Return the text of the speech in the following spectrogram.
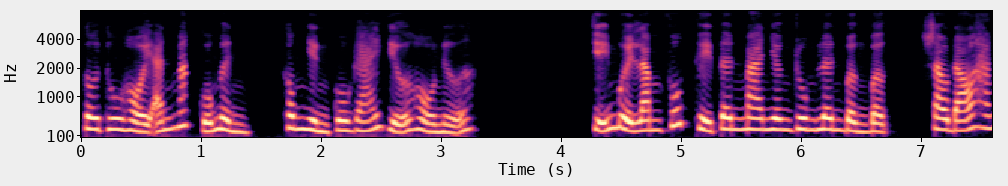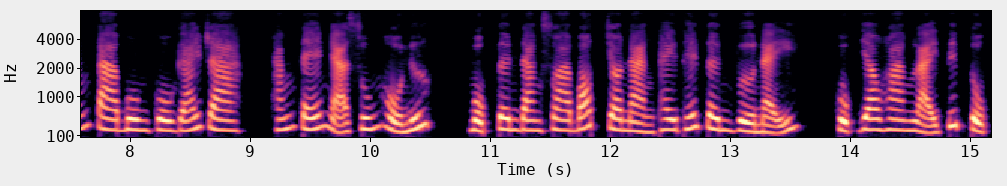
Tôi thu hồi ánh mắt của mình, không nhìn cô gái giữa hồ nữa. Chỉ 15 phút thì tên ma nhân rung lên bần bật, sau đó hắn ta buông cô gái ra, hắn té ngã xuống hồ nước, một tên đang xoa bóp cho nàng thay thế tên vừa nãy, cuộc giao hoang lại tiếp tục,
